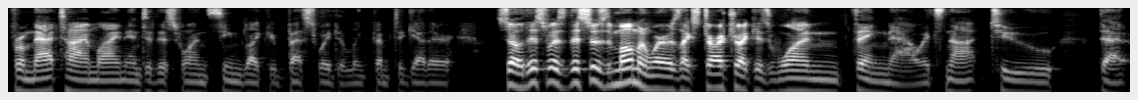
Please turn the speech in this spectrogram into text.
from that timeline into this one seemed like the best way to link them together. So this was this was a moment where it was like Star Trek is one thing now; it's not two that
